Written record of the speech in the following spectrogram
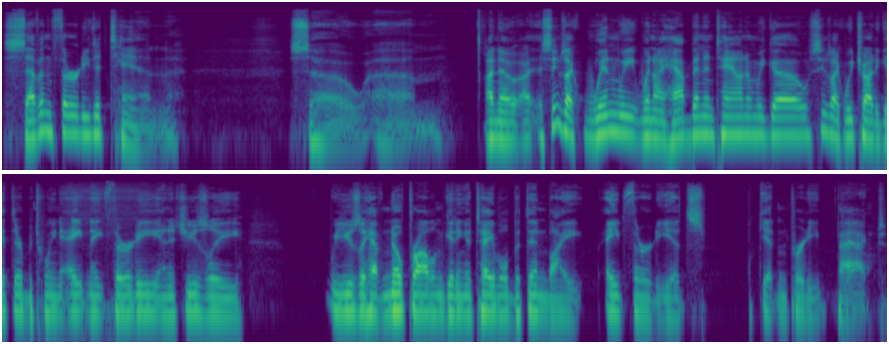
Seven thirty to ten. So um, I know it seems like when we when I have been in town and we go, seems like we try to get there between eight and eight thirty, and it's usually we usually have no problem getting a table, but then by eight thirty, it's getting pretty packed.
